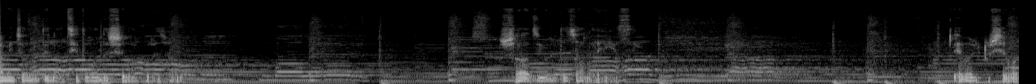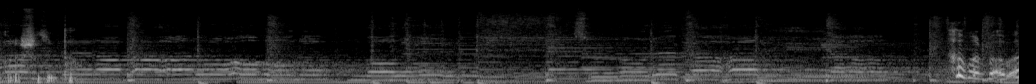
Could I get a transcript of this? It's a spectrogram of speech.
আমি যতদিন আছি, তোমাদের সেবা করে যাব। সারা জীবন তো চালাই গেছি। এবার একটু সেবা করার সুযোগ দাও। আমার বাবা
